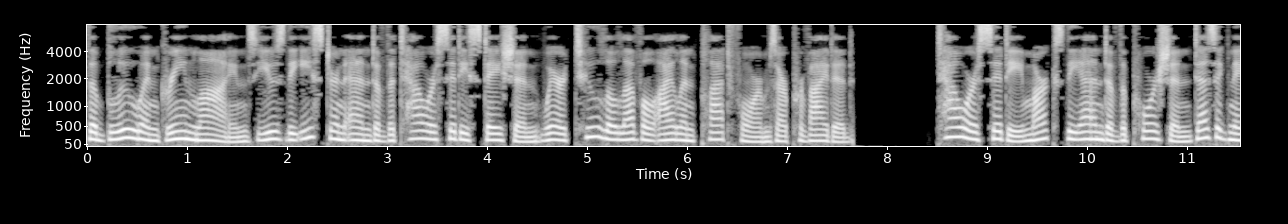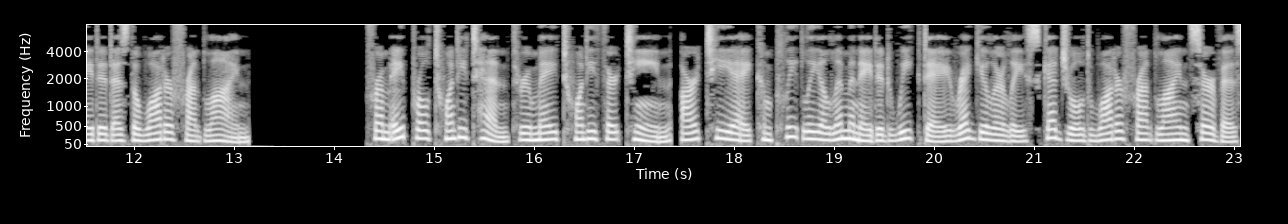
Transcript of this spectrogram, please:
The blue and green lines use the eastern end of the Tower City Station where two low-level island platforms are provided. Tower City marks the end of the portion designated as the waterfront line. From April 2010 through May 2013, RTA completely eliminated weekday regularly scheduled waterfront line service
